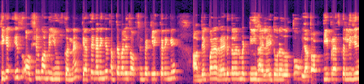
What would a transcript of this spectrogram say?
ठीक है, इस ऑप्शन को हमें यूज़ करना है। कैसे करेंगे? सबसे पहले इस ऑप्शन पे क्लिक करेंगे। आप देख पा रहे हैं रेड कलर में टी हाईलाइट हो रहा है दोस्तों। या तो आप टी प्रेस कर लीजिए।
